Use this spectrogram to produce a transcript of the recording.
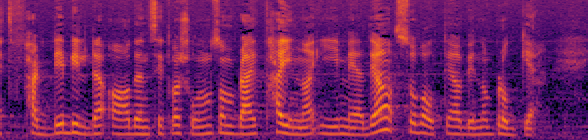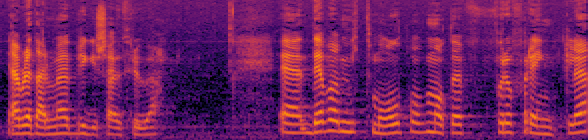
rettferdig bilde av den situasjonen som blei tegna i media, så valgte jeg å begynne å blogge. Jeg ble dermed bryggesjaufrue. Eh, det var mitt mål på en måte for å forenkle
